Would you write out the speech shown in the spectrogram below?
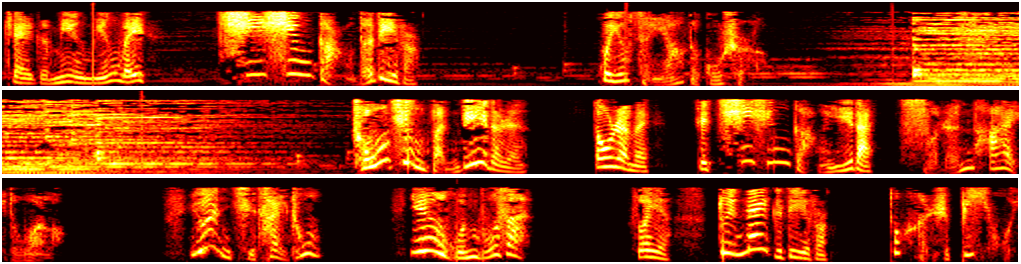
这个命名为七星岗的地方会有怎样的故事了。重庆本地的人都认为这七星岗一带死人太多了，怨气太重，阴魂不散，所以对那个地方都很是避讳。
